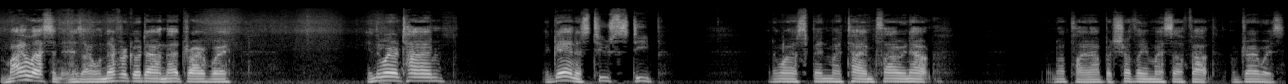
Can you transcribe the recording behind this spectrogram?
my lesson is I will never go down that driveway in the wintertime. Again, it's too steep. I don't want to spend my time plowing out, not plowing out, but shoveling myself out of driveways.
